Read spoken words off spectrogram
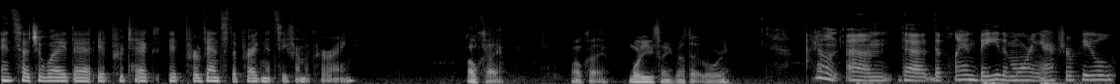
in such a way that it protects it prevents the pregnancy from occurring Okay, okay. What do you think about that, Lori? I don't. Um, the the Plan B, the morning after pill.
